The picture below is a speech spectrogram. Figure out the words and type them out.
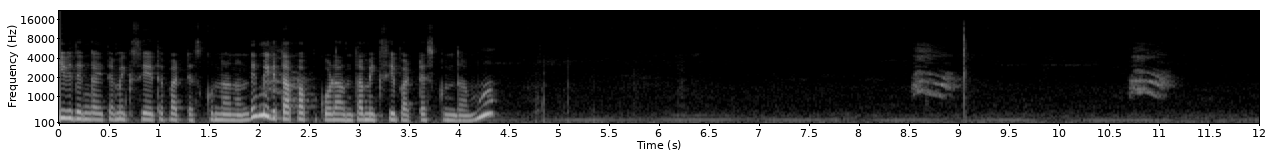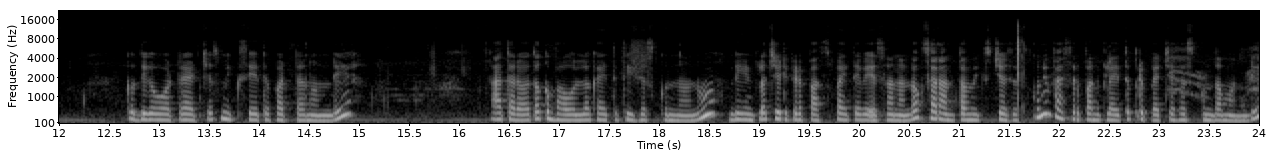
ఈ విధంగా అయితే మిక్సీ అయితే పట్టేసుకున్నానండి. మిగతా పప్పు కూడా అంతా మిక్సీ పట్టేసుకుందాము. కొద్దిగా వాటర్ యాడ్ చేసి మిక్సీ అయితే పట్టానండి. ఆ తర్వాత ఒక బౌల్లోకి అయితే తీసేసుకున్నాను. దీంట్లో చిటికెడ పసుపు అయితే వేసానండి. ఒకసారి అంతా మిక్స్ చేసేసుకుని పెసరపనుకులు అయితే ప్రిపేర్ చేసేసుకుందామండి.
